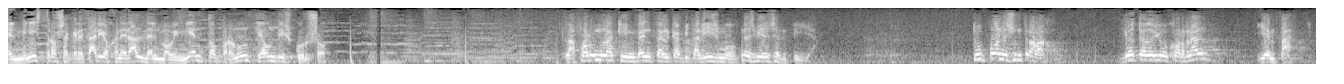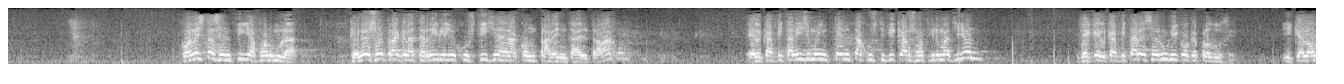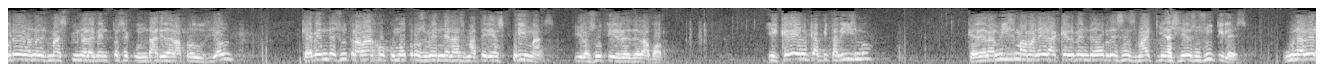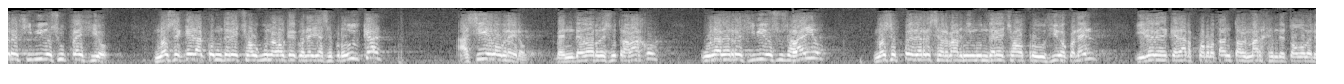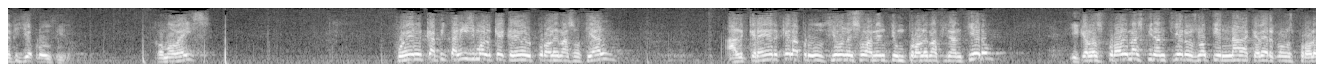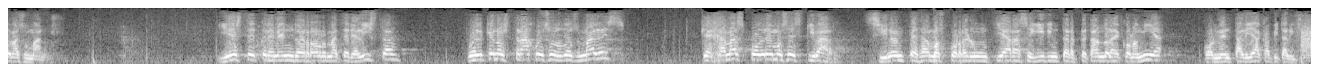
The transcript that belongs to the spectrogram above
el ministro secretario general del movimiento pronuncia un discurso. La fórmula que inventa el capitalismo es bien sencilla. Tú pones un trabajo, yo te doy un jornal y en paz. Con esta sencilla fórmula, que no es otra que la terrible injusticia de la compra-venta del trabajo, el capitalismo intenta justificar su afirmación de que el capital es el único que produce y que el obrero no es más que un elemento secundario de la producción que vende su trabajo como otros venden las materias primas y los útiles de labor. Y cree el capitalismo que de la misma manera que el vendedor de esas máquinas y de esos útiles, una vez recibido su precio, no se queda con derecho alguno a lo que con ella se produzca, así el obrero, vendedor de su trabajo, una vez recibido su salario, no se puede reservar ningún derecho a lo producido con él y debe quedar, por lo tanto, al margen de todo beneficio producido. Como veis, fue el capitalismo el que creó el problema social al creer que la producción es solamente un problema financiero y que los problemas financieros no tienen nada que ver con los problemas humanos. Y este tremendo error materialista fue el que nos trajo esos dos males que jamás podremos esquivar si no empezamos por renunciar a seguir interpretando la economía con mentalidad capitalista.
